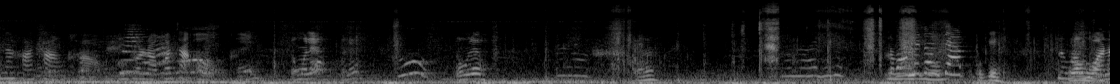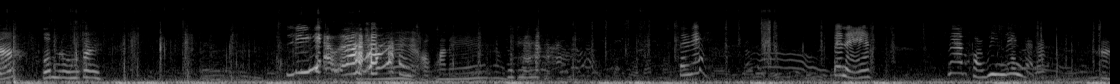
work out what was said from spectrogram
นี่นะคะทางเข้าคนเราก็จะออกลงมาแล้วมาแล้วอู้ลงมาแล้วอะระป๊าวังไม่หัต้อวงจับโอเค ระวังหัวนะก้มลงไปเรียบแม่ออกมาแล้วไปไหนไปไหนอะแม่ขอวิ่งเล่นก่อนนะ ค่ะ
